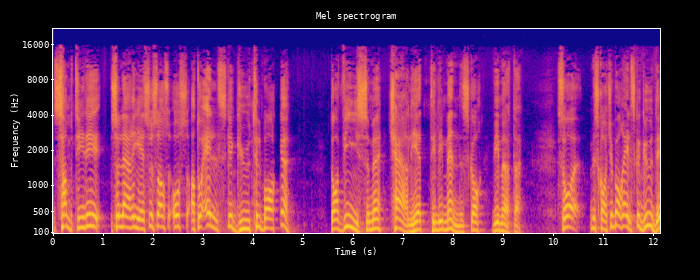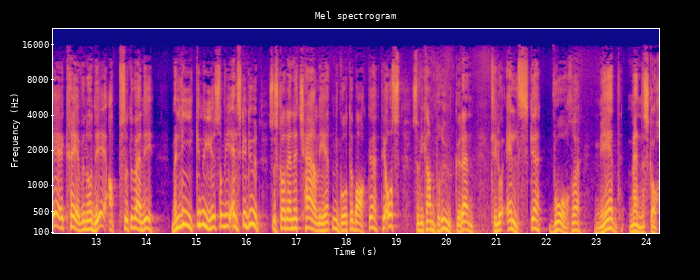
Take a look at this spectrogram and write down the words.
Samtidig så lærer Jesus oss at å elske Gud tilbake, da viser vi kjærlighet til de mennesker vi møter. Så vi skal ikke bare elske Gud, det er krevende, og det er absolutt nødvendig. Men like mye som vi elsker Gud, så skal denne kjærligheten gå tilbake til oss, så vi kan bruke den til å elske våre medmennesker.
